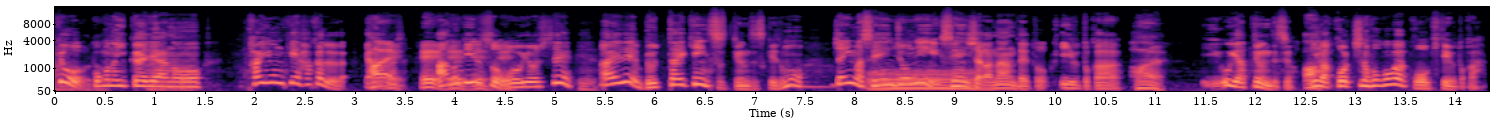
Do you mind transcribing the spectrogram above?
今日、ここの1階で、あの、体温計測るやりました、はい。ええあの技術を応用して、あれで物体検出っていうんですけれども、じゃあ今戦場に戦車が何台といるとか、はい。をやってるんですよ。今こっちの方向がこう来てるとか。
